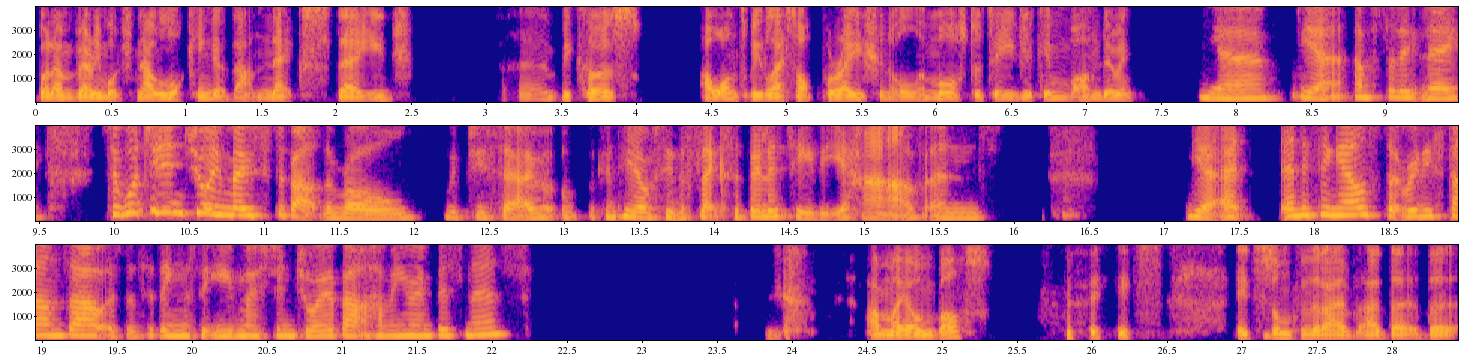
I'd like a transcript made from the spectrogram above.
But i'm very much now looking at that next stage uh, because i want to be less operational and more strategic in what i'm doing. Yeah, yeah, absolutely. So, what do you enjoy most about the role? Would you say? I can hear obviously the flexibility that you have, and yeah, anything else that really stands out as the things that you most enjoy about having your own business? I'm my own boss. it's it's something that I've that, that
